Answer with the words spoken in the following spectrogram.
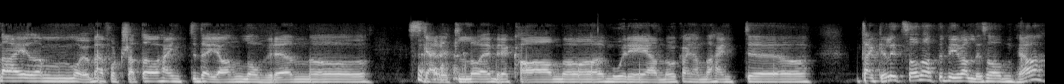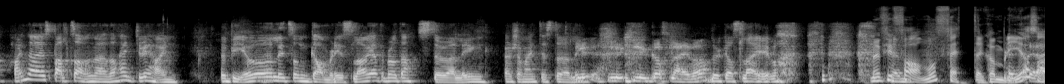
Nei, de må jo bare fortsette å hente Dejan Lovren og Skertel og Emre Khan og Moreno kan de da hente. og tenker litt sånn at Det blir veldig sånn Ja, han har jeg spilt sammen med, da henter vi han. Det blir jo litt sånn gamlislag etter hvert. Støling. Kanskje de henter Støling. Lukas Leiva. Lukas Leiva. Men fy faen hvor fett det kan bli, altså.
